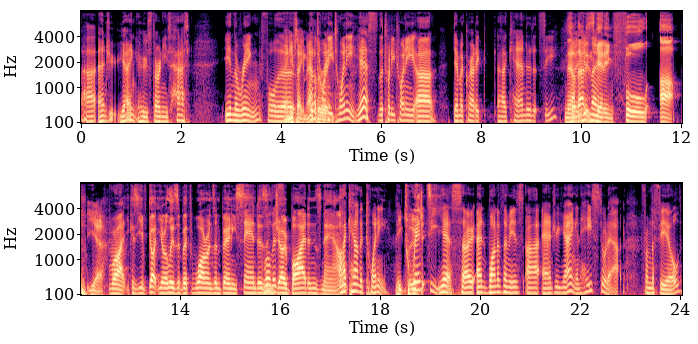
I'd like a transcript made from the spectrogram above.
Uh, Andrew Yang, who's thrown his hat in the ring for the And you've taken it out of the ring. 2020, yes, the 2020 uh, Democratic uh, candidacy. Now So that his is name- getting full up. Yeah. Right, because you've got your Elizabeth Warrens and Bernie Sanders Well, and there's- Joe Bidens now. I counted 20. Pete Buttigieg- 20. Yes. So, and one of them is uh, Andrew Yang, and he stood out from the field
